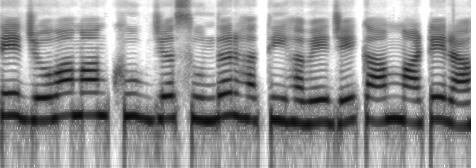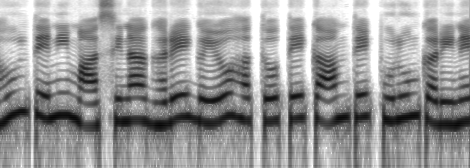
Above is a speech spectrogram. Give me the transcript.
તે જોવામાં ખૂબ જ સુંદર હતી. હવે જે કામ માટે રાહુલ તેની માસીના ઘરે ગયો હતો તે કામ તે પૂરું કરીને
